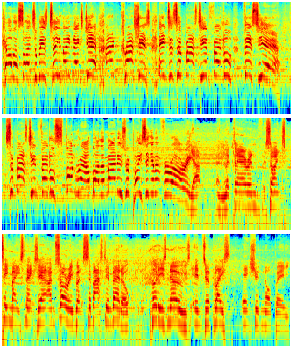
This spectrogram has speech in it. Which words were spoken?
Carlos Sainz will be his teammate next year and crashes into Sebastian Vettel this year. Sebastian Vettel spun round by the man who's replacing him at Ferrari. Yep, and Leclerc and Sainz teammates next year. I'm sorry, but Sebastian Vettel put his nose into a place it should not be.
